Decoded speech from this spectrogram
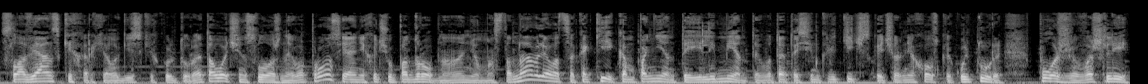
славянских археологических культур. Это очень сложный вопрос, я не хочу подробно на нем останавливаться. Какие компоненты и элементы вот этой синкретической черняховской культуры позже вошли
